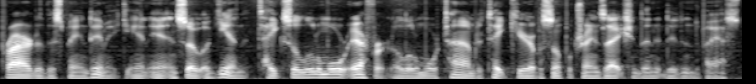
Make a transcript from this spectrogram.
prior to this pandemic. And, and so, again, it takes a little more effort, a little more time to take care of a simple transaction than it did in the past.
